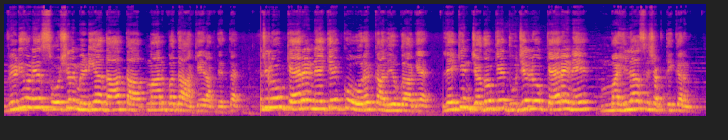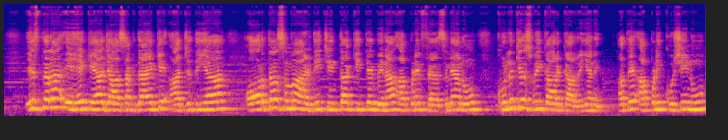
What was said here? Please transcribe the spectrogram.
ਵੀਡੀਓ ਨੇ ਸੋਸ਼ਲ ਮੀਡੀਆ ਦਾ ਤਾਪਮਾਨ ਵਧਾ ਕੇ ਰੱਖ ਦਿੱਤਾ ਹੈ। ਕੁਝ ਲੋਕ ਕਹਿ ਰਹੇ ਨੇ ਕਿ ਘੋਰ ਕਲਯੁਗ ਆ ਗਿਆ ਲੇਕਿਨ ਜਦੋਂ ਕਿ ਦੂਜੇ ਲੋਕ ਕਹਿ ਰਹੇ ਨੇ ਮਹਿਲਾ ਸਸ਼ਕਤੀਕਰਨ, ਇਸ ਤਰ੍ਹਾਂ ਇਹ ਕਿਹਾ ਜਾ ਸਕਦਾ ਹੈ ਕਿ ਅੱਜ ਦੀਆਂ ਔਰਤਾਂ ਸਮਾਜ ਦੀ ਚਿੰਤਾ ਕੀਤੇ ਬਿਨਾ ਆਪਣੇ ਫੈਸਲਿਆਂ ਨੂੰ ਖੁੱਲ੍ਹ ਕੇ ਸਵੀਕਾਰ ਕਰ ਰਹੀਆਂ ਨੇ ਅਤੇ ਆਪਣੀ ਖੁਸ਼ੀ ਨੂੰ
